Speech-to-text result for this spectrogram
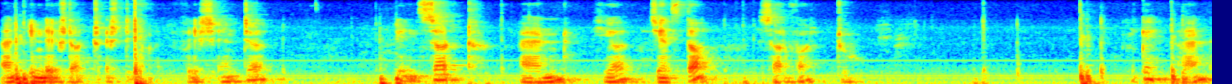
and index.html press enter insert and here change the server to. Okay and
